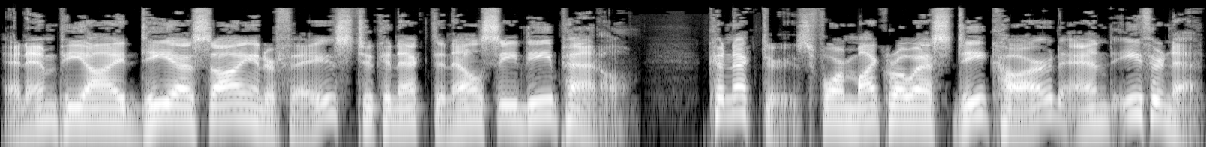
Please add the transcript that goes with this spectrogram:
an MIPI DSI interface to connect an LCD panel, connectors for microSD card and Ethernet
